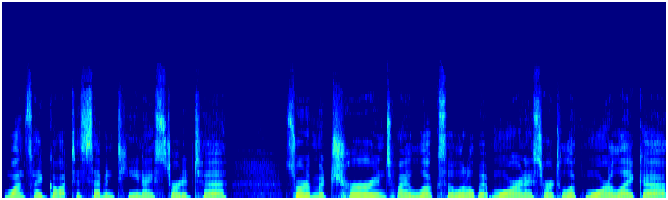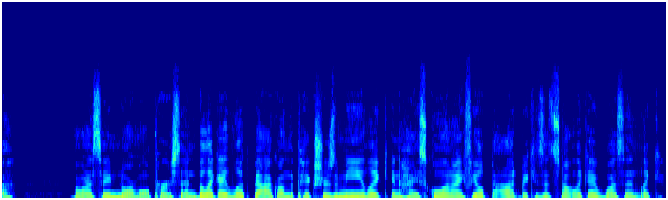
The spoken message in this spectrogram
once I got to 17, I started to sort of mature into my looks a little bit more and I started to look more like a I want to say normal person. But like I look back on the pictures of me like in high school and I feel bad because it's not like I wasn't like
